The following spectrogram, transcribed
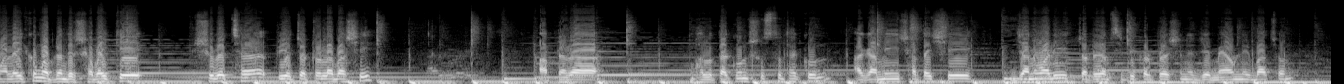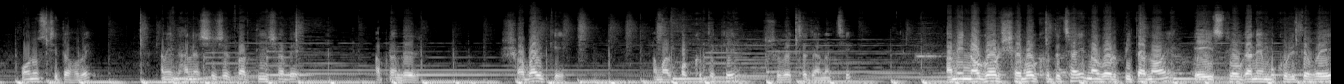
আলাইকুম আপনাদের সবাইকে শুভেচ্ছা, প্রিয় চট্টলাবাসী। আপনারা ভালো থাকুন, সুস্থ থাকুন। আগামী সাতাইশে জানুয়ারি চট্টগ্রাম সিটি কর্পোরেশনের যে মেয়র নির্বাচন অনুষ্ঠিত হবে, আমি ধানের শেষের প্রার্থী হিসাবে আপনাদের সবাইকে আমার পক্ষ থেকে শুভেচ্ছা জানাচ্ছি। আমি নগর সেবক হতে চাই, নগর পিতা নয়, এই স্লোগানে মুখরিত হয়ে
